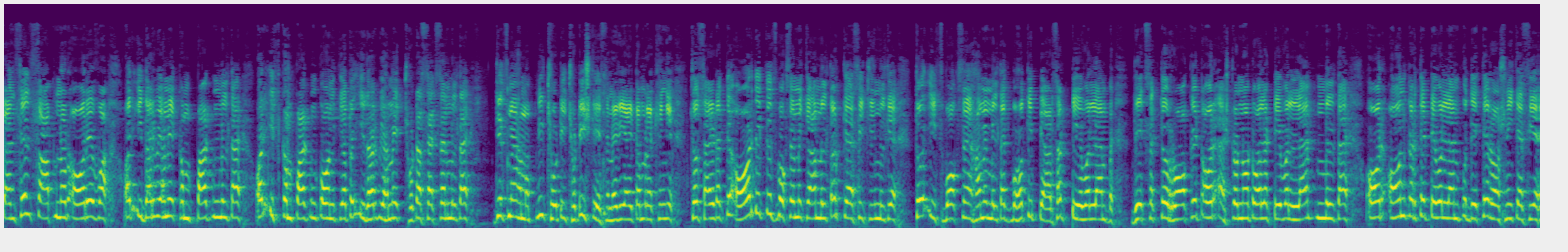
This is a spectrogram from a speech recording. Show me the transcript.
पेंसिल शार्पनर और वाह, और इधर भी हमें कंपार्टमेंट मिलता है। और इस कंपार्टमेंट को ऑन किया तो इधर भी हमें एक छोटा सेक्शन मिलता है। जिसमें हम अपनी छोटी छोटी स्टेशनरी आइटम रखेंगे, जो साइड रखते हैं, और देखते हैं इस बॉक्स में क्या मिलता है और कैसी चीज़ मिलती है। तो इस बॉक्स में हमें मिलता है बहुत ही प्यार सा टेबल लैंप देख सकते हो रॉकेट और एस्ट्रोनॉट वाला टेबल लैंप मिलता है, और ऑन करते टेबल लैंप को, देखते रोशनी कैसी है।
